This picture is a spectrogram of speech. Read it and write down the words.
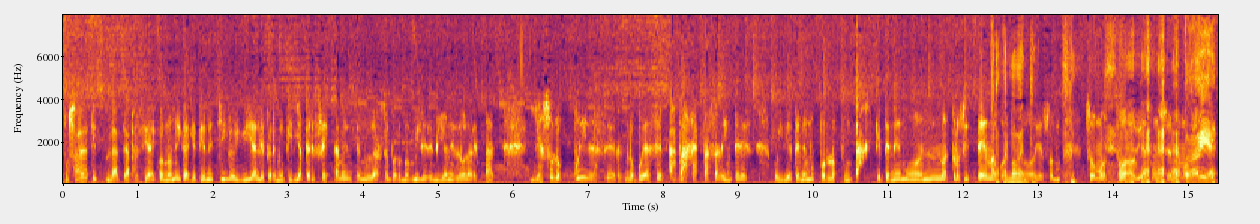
Tú sabes que la capacidad económica que tiene Chile hoy día le permitiría perfectamente endeudarse por unos miles de millones de dólares más. Y eso lo puede hacer, lo puede hacer a bajas tasas de interés. Hoy día tenemos por los puntajes que tenemos en nuestro sistema, porque todavía somos, somos todavía funcionamos. todavía.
